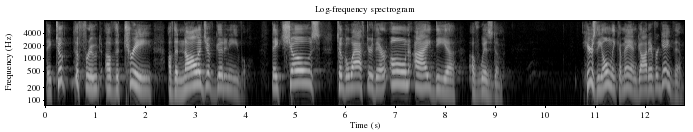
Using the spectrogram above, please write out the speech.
They took the fruit of the tree of the knowledge of good and evil. They chose to go after their own idea of wisdom. Here's the only command God ever gave them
